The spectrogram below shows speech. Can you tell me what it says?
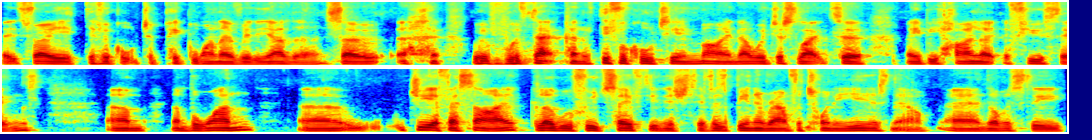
it's very difficult to pick one over the other. So, uh, with with that kind of difficulty in mind, I would just like to maybe highlight a few things. Um, number one uh, GFSI, Global Food Safety Initiative, has been around for 20 years now. And obviously,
